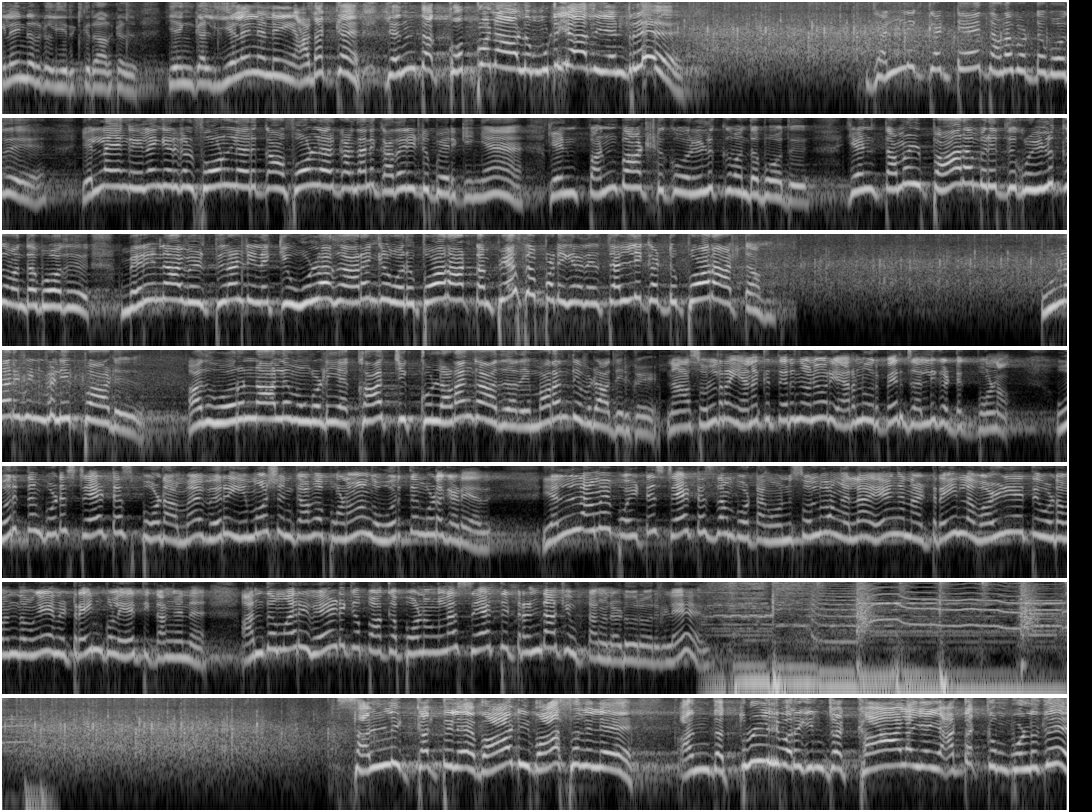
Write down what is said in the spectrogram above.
இளைஞர்கள் இருக்கிறார்கள். எங்கள் இளைஞனை அடக்க எந்த கொம்பனாலும் முடியாது என்று ஜல்லிக்கட்டே தடைப்பட்ட போது எல்லாம் எங்கள் இளைஞர்கள் ஃபோனில் இருக்கான் ஃபோனில் இருக்கான் தானே கதறிட்டு போயிருக்கீங்க? என் பண்பாட்டுக்கு ஒரு இழுக்கு வந்தபோது என் தமிழ் பாரம்பரியத்துக்கு ஒரு இழுக்கு வந்தபோது மெரினாவில் திரண்டு இன்னைக்கு உலக அரங்கில் ஒரு போராட்டம் பேசப்படுகிறது ஜல்லிக்கட்டு போராட்டம். உணர்வின் வெளிப்பாடு. அது ஒரு நாளும் உங்களுடைய காட்சிக்குள் அடங்காது அதை மறந்து விடாதீர்கள். நான் சொல்றேன் எனக்கு தெரிஞ்சவனே ஒரு இரநூறு பேர் ஜல்லிக்கட்டுக்கு போனோம். ஒருத்தன் கூட ஸ்டேட்டஸ் போடாம வெறும் இமோஷனுக்காக போனவன் அங்கே ஒருத்தன் கூட கிடையாது. எல்லாமே போயிட்டு ஸ்டேட்டஸ் தான் போட்டாங்க. ஒன்று சொல்லுவாங்கல்ல ஏங்க நான் ட்ரெயினில் வழி ஏற்றி விட வந்தவங்க என்னை ட்ரெயின்குள்ளே ஏற்றிட்டாங்கன்னு அந்த மாதிரி வேடிக்கை பார்க்க போனவங்களாம் சேர்த்து ட்ரெண்டாக்கி விட்டாங்க நடுவர் அவர்களே. சல்லிக்கட்டிலே வாடி வாசலிலே அந்த துள்ளி வருகின்ற காளையை அடக்கும் பொழுது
